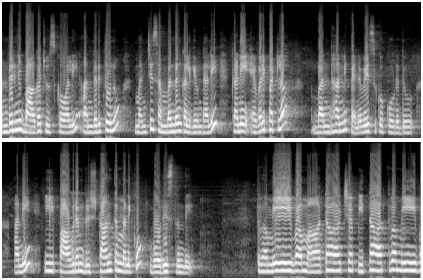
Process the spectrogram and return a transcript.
అందరినీ బాగా చూసుకోవాలి అందరితోనూ మంచి సంబంధం కలిగి ఉండాలి కానీ ఎవరి పట్ల బంధాన్ని పెనవేసుకోకూడదు అని ఈ పావురం దృష్టాంతం మనకు బోధిస్తుంది. త్వమేవ మాతా చ పితా త్వమేవ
